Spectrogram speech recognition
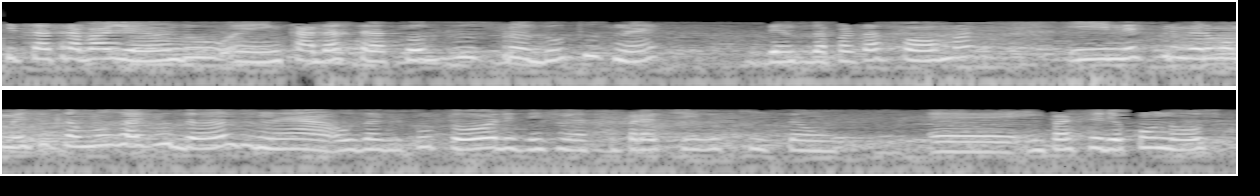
que está trabalhando em cadastrar todos os produtos, né, dentro da plataforma e nesse primeiro momento estamos ajudando né, os agricultores, enfim, as cooperativas que estão é, em parceria conosco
